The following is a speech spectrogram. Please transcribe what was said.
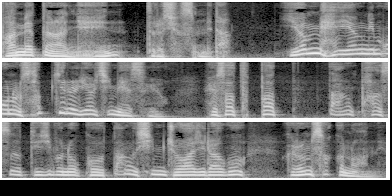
밤에 떠난 여인 들으셨습니다. 염혜영님 오늘 삽질을 열심히 했어요. 회사 텃밭 땅 파스 뒤집어 놓고 땅심 좋아지라고 그럼 섞어 놓았네요.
